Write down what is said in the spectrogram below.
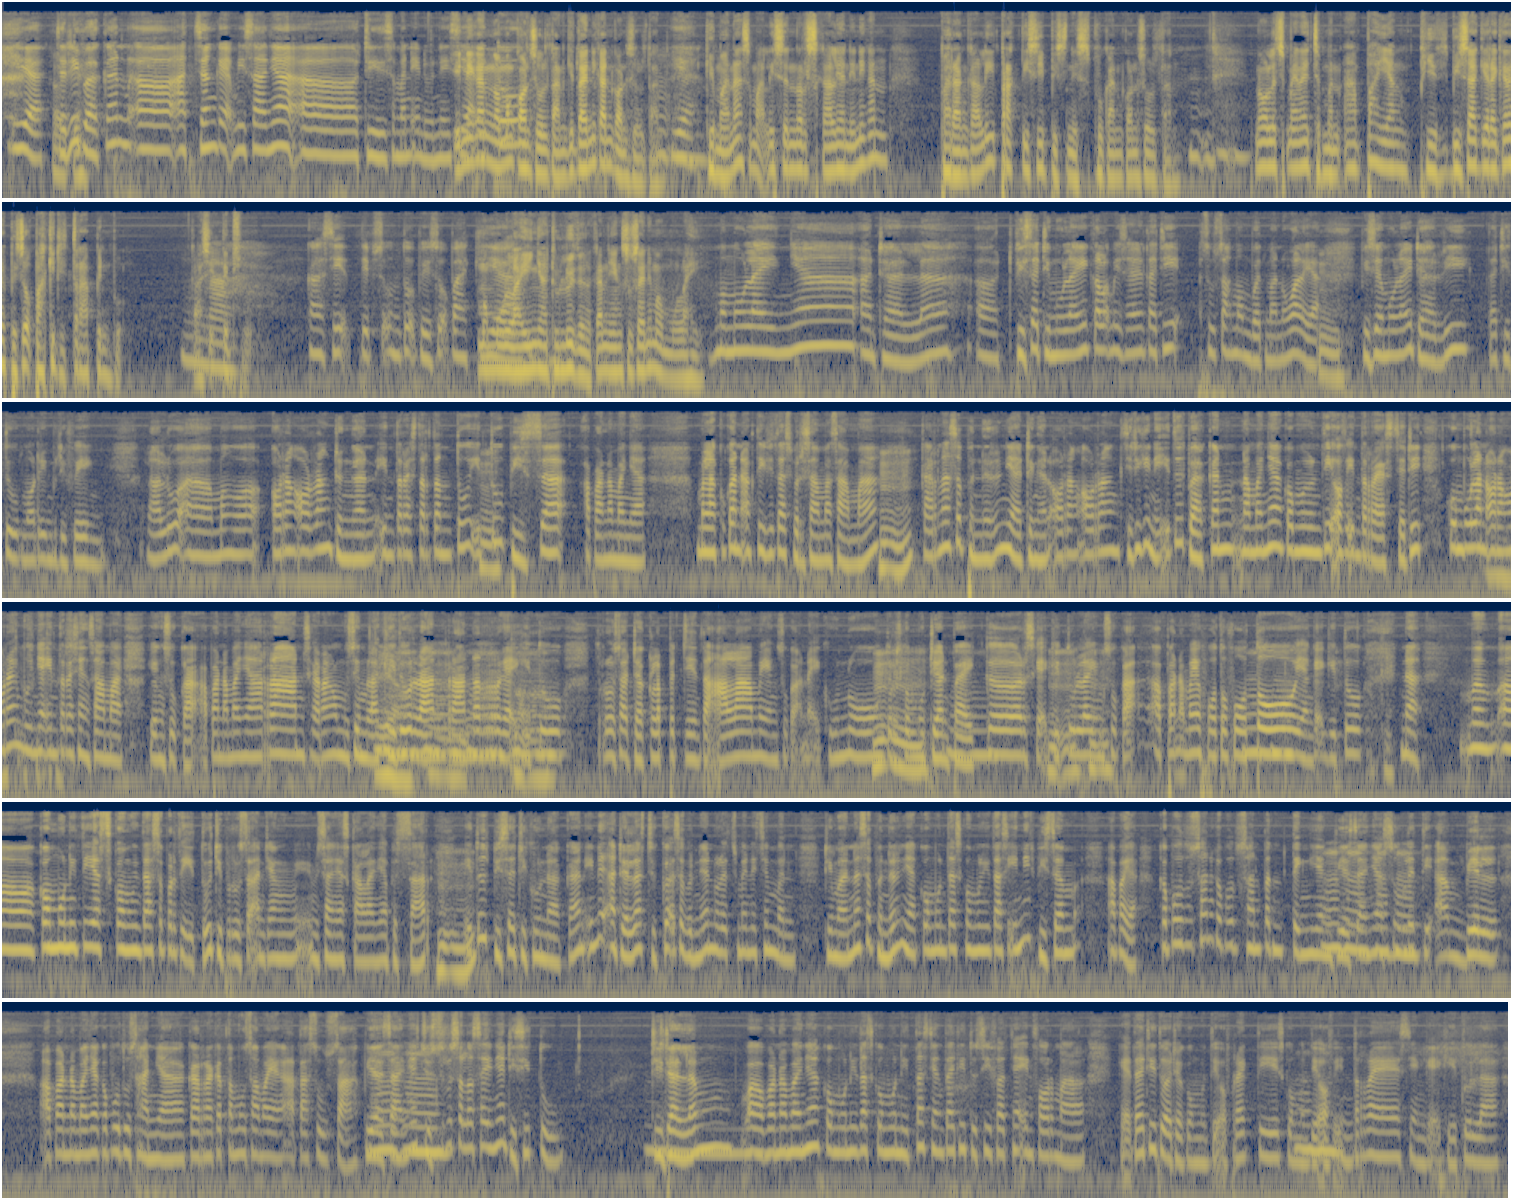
Iya, jadi bahkan eh, ajang kayak misalnya eh, di Semen Indonesia ini kan itu- ngomong konsultan. Kita ini kan konsultan. Iya. Gimana smart listener sekalian ini kan barangkali praktisi bisnis bukan konsultan. Knowledge management apa yang bi- bisa kira-kira besok pagi diterapin, Bu? Kasih Nah. tips, Bu. kasih tips untuk besok pagi ya. Memulainya dulu itu kan yang susah ini memulai. Memulainya adalah eh, bisa dimulai kalau misalnya tadi susah membuat manual ya. Hmm. Bisa mulai dari tadi itu morning briefing. Lalu eh, orang-orang dengan interest tertentu itu Hmm. bisa apa namanya? Melakukan aktivitas bersama-sama. Mm-mm. Karena sebenarnya dengan orang-orang jadi gini, itu bahkan namanya community of interest. Jadi kumpulan orang-orang yang punya interest yang sama, yang suka apa namanya run, sekarang musim lagi Iya. itu run runner kayak gitu. Terus ada klub pecinta alam yang suka naik gunung, terus Mm-mm. kemudian bikers kayak gitulah yang suka apa namanya foto-foto yang kayak gitu. Nah, eh, komunitas komunitas seperti itu di perusahaan yang mi- misalnya skalanya besar Mm-mm. itu bisa digunakan ini adalah juga sebenarnya knowledge management di mana sebenarnya komunitas-komunitas ini bisa apa ya keputusan-keputusan penting yang Mhm, biasanya mhm. sulit diambil apa namanya keputusannya karena ketemu sama yang atas susah biasanya Mhm. justru selesainya di situ di dalam apa namanya komunitas-komunitas yang tadi itu sifatnya informal. Kayak tadi itu ada community of practice, community of Mhm. interest yang kayak gitulah.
